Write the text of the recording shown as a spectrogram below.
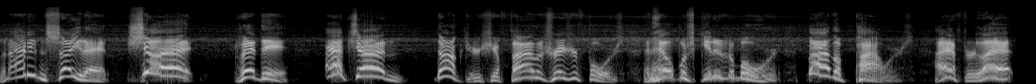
But I didn't say that. Shut it! Ready, action! Doctor shall find the treasure for us and help us get it aboard. By the powers. After that.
